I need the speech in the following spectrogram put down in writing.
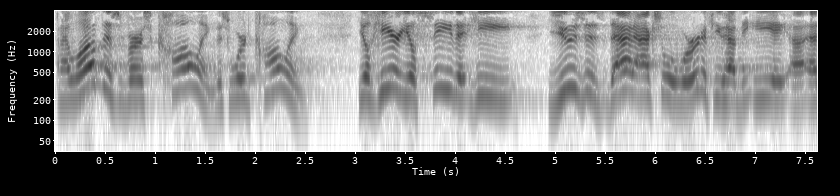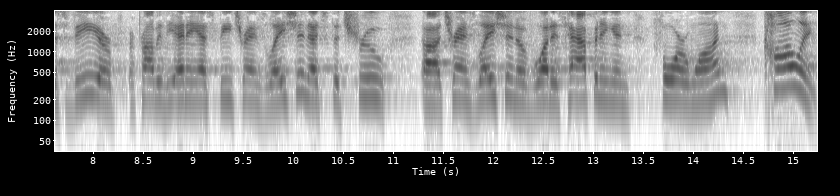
And I love this verse, calling, this word calling. You'll hear, you'll see that he uses that actual word if you have the ESV or probably the NASB translation. That's the true uh, translation of what is happening in 4 1. Calling.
